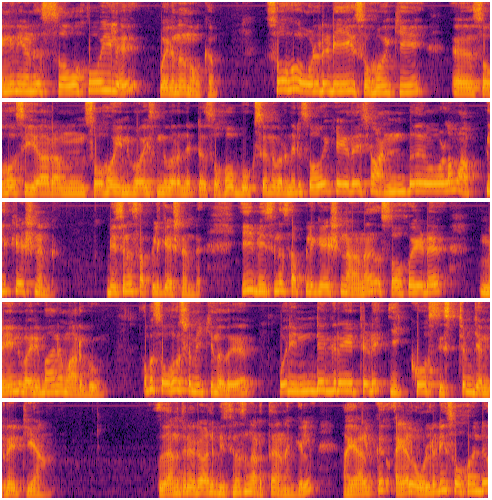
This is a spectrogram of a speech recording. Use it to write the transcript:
എങ്ങനെയാണ് സോഹോയിൽ വരുന്നത് നോക്കാം. സോഹോ ഓൾറെഡി സോഹോയ്ക്ക് Zoho C R M Zoho invoice എന്ന് പറഞ്ഞിട്ട് സോഹോ ബുക്സ് എന്ന് പറഞ്ഞിട്ട് സോഹോയ്ക്ക് ഏകദേശം അൻപതോളം അപ്ലിക്കേഷൻ ഉണ്ട്. ബിസിനസ് അപ്ലിക്കേഷൻ ഉണ്ട്. ഈ ബിസിനസ് അപ്ലിക്കേഷനാണ് സോഹോയുടെ മെയിൻ വരുമാന മാർഗവും അപ്പോൾ സോഹോ ശ്രമിക്കുന്നത് ഒരു ഇന്റഗ്രേറ്റഡ് ഇക്കോ സിസ്റ്റം ജനറേറ്റ് ചെയ്യാണ്. ഉദാഹരണത്തിന് ഒരാൾ ബിസിനസ് നടത്തുകയാണെങ്കിൽ അയാൾക്ക് അയാൾ ഓൾറെഡി സോഹോന്റെ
